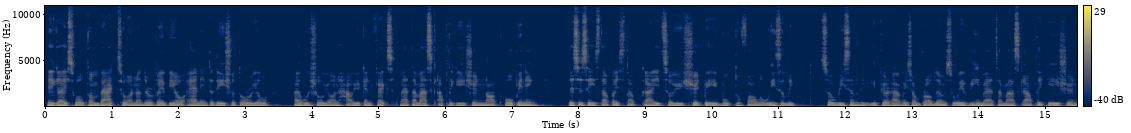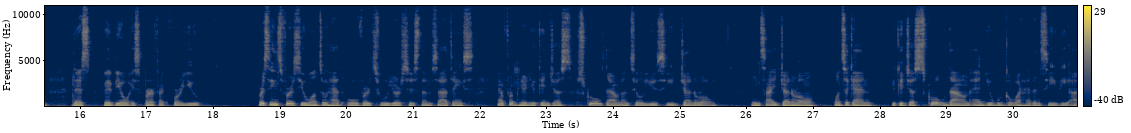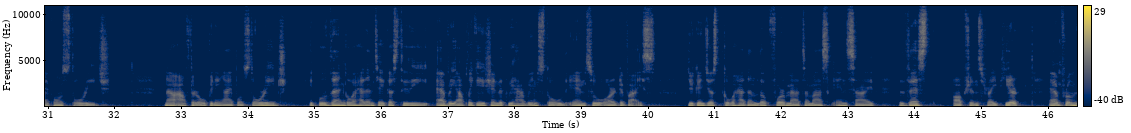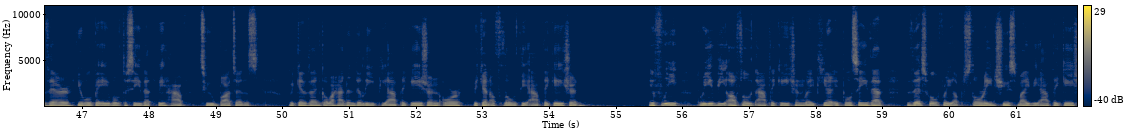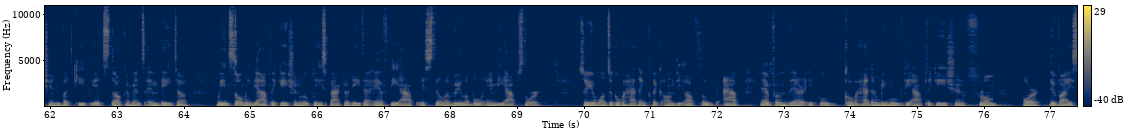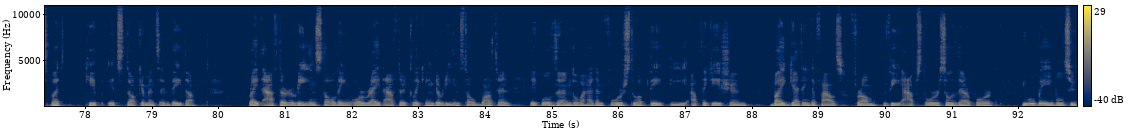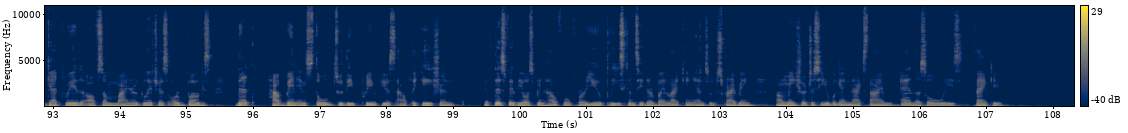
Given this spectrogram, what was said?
Hey guys, welcome back to another video and in today's tutorial, I will show you on how you can fix MetaMask application not opening. This is a step-by-step -step guide so you should be able to follow easily. So recently, if you're having some problems with the MetaMask application, this video is perfect for you. First things first, you want to head over to your system settings and from here you can just scroll down until you see general. Inside general, once again, you could just scroll down and you will go ahead and see the iPhone storage. Now after opening iPhone storage, it will then go ahead and take us to the every application that we have installed into our device. You can just go ahead and look for MetaMask inside this options right here. And from there, you will be able to see that we have two buttons. We can then go ahead and delete the application or we can offload the application. If we read the offload application right here, it will say that this will free up storage used by the application but keep its documents and data. Reinstalling the application will place back your data if the app is still available in the App Store. So you want to go ahead and click on the offload app and from there it will go ahead and remove the application from our device but keep its documents and data right after reinstalling or right after clicking the reinstall button, it will then go ahead and force to update the application by getting the files from the App Store. So therefore, you will be able to get rid of some minor glitches or bugs that have been installed to the previous application. If this video has been helpful for you, please consider by liking and subscribing. I'll make sure to see you again next time and as always, thank you.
